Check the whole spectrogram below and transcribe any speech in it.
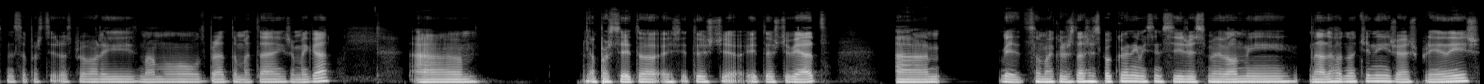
sme sa proste rozprávali s mamou, s bratom a tak, že mega. A, a proste je to, je to, ešte, je to ešte viac. A je, som akože strašne spokojný, myslím si, že sme veľmi nadhodnotení, že až príliš.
